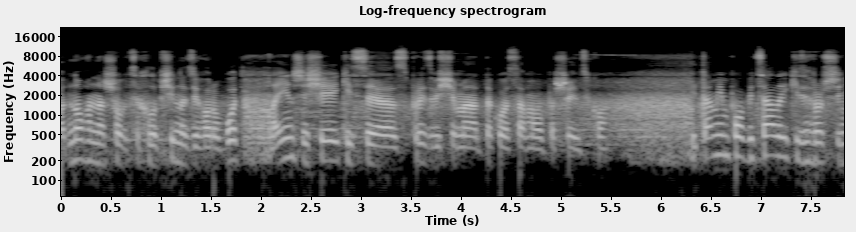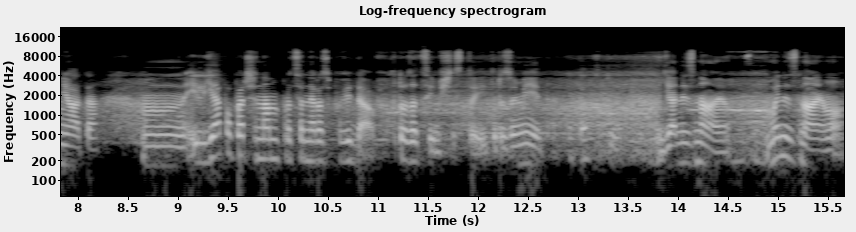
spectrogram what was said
одного знайшов, це хлопчина з його роботи, а інший ще якийсь е, з прізвищем такого самого Пашинського. І там їм пообіцяли якісь грошенята. М, Ілля, по-перше, нам про це не розповідав. Хто за цим ще стоїть, розумієте? Так хто? Я не знаю. Ми не знаємо.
